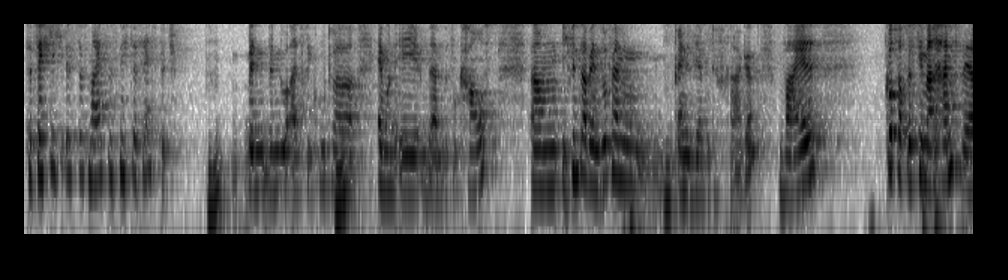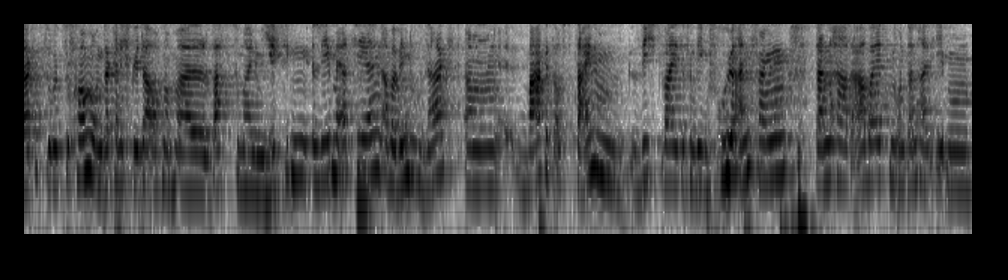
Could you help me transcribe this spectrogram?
Tatsächlich ist das meistens nicht der Sales Pitch. Mhm. Wenn, wenn du als Recruiter mhm. MA äh, verkaufst. Ähm, ich finde es aber insofern eine sehr gute Frage, weil kurz auf das Thema Handwerk zurückzukommen und da kann ich später auch noch mal was zu meinem jetzigen Leben erzählen. Aber wenn du sagst, ähm, Markets aus deinem Sichtweise von wegen früh anfangen, dann hart arbeiten und dann halt eben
